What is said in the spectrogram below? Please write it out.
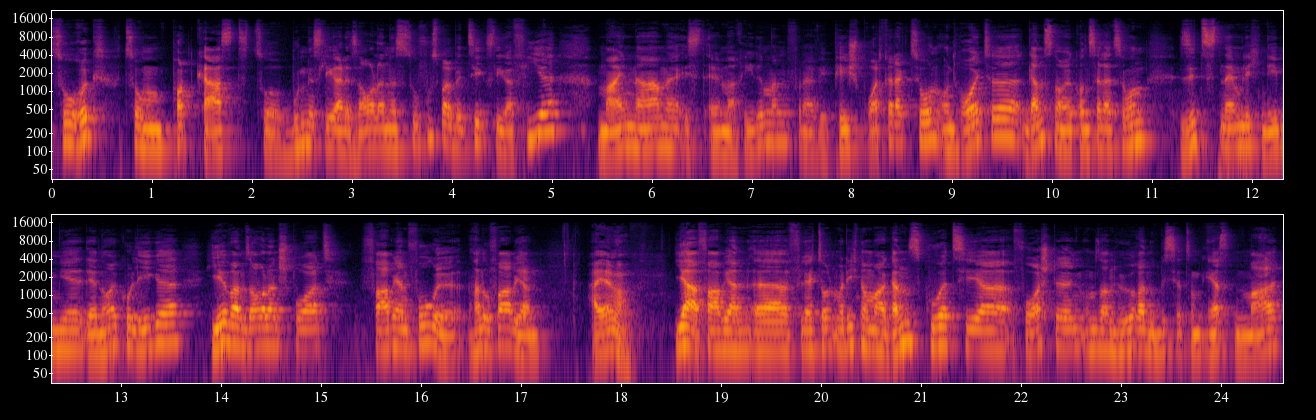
zurück zum Podcast zur Bundesliga des Sauerlandes, zu Fußballbezirksliga 4. Mein Name ist Elmar Riedemann von der WP Sportredaktion und heute, ganz neue Konstellation, sitzt nämlich neben mir der neue Kollege hier beim Sauerlandsport, Fabian Vogel. Hallo Fabian. Hi Elmar. Ja, Fabian, äh, vielleicht sollten wir dich noch mal ganz kurz hier vorstellen, unseren Hörern. Du bist ja zum ersten Mal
